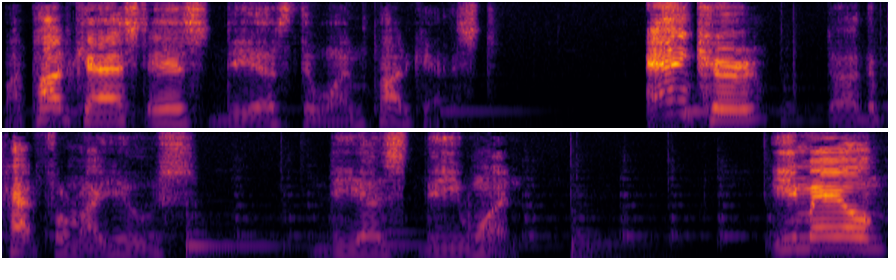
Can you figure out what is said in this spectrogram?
my podcast is Diaz the One Podcast. Anchor, uh, the platform I use, Diaz the One. Email,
